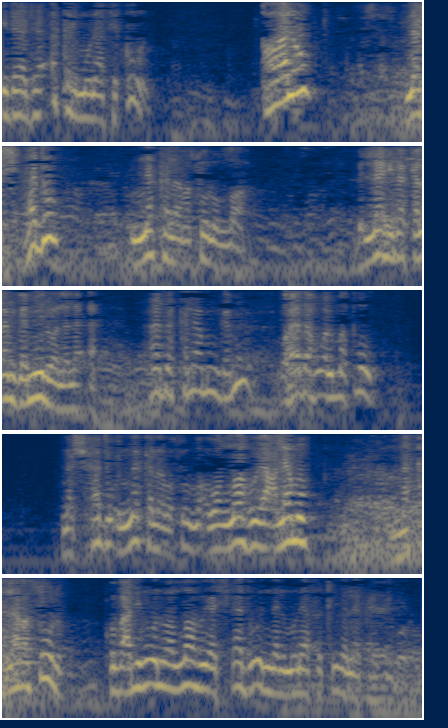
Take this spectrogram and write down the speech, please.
إذا جاءك المنافقون قالوا نشهد إنك لرسول الله. بالله ده كلام جميل ولا لا؟ هذا كلام جميل وهذا هو المطلوب. نشهد إنك لرسول الله والله يعلم إنك لرسوله. وبعدين يقول والله يشهد إن المنافقين لكاذبون.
